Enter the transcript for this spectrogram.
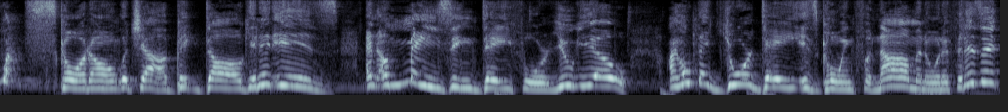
What's going on with y'all, big dog? And it is an amazing day for Yu Gi Oh! I hope that your day is going phenomenal. And if it isn't,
